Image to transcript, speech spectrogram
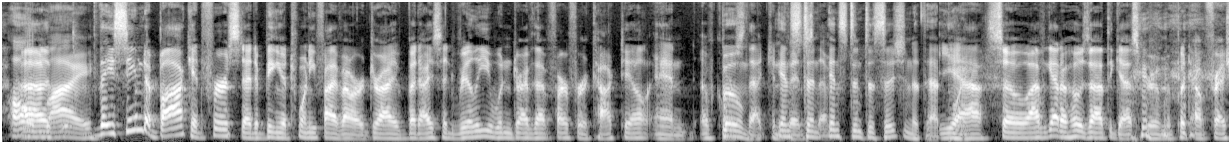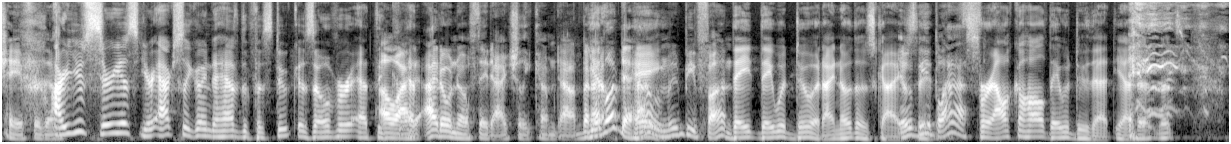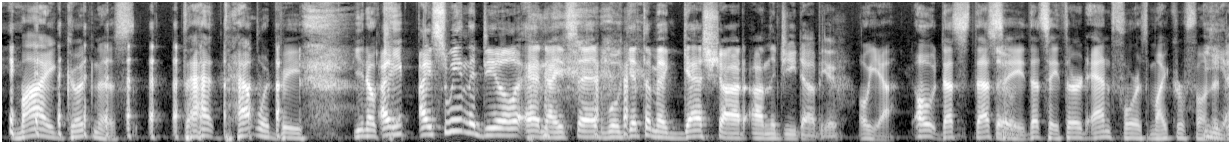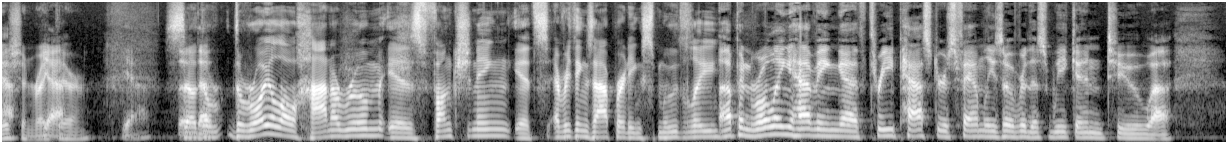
oh Uh, my! They seemed to balk at first at it being a 25 hour drive, but I said, really? You wouldn't drive that far for a cocktail? And of course, Boom! that convinced Instant, them. instant decision at that point. yeah, so I've got to hose out the guest room and put down fresh hay for them. Are you serious? You're actually going to have the Pastucas over at the? oh, at- I, I don't know if they'd actually come down, but You I'd love to have hey, them. It'd be fun. They they would do it. I know those guys. It would be a blast. for alcohol. They would do that. Yeah, that, that's. My goodness, that that would be, you know, I, keep. I sweetened the deal and I said we'll get them a guest shot on the GW. oh yeah. Oh, that's that's So- a that's a third and fourth microphone Yeah, edition right yeah. there. Yeah. So, that- the the Royal Ohana room is functioning. It's everything's operating smoothly. up and rolling, having uh, three pastors' families over this weekend to uh,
